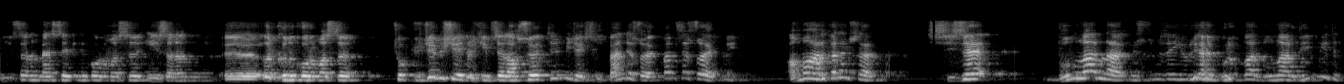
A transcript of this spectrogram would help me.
insanın mezhebini koruması, insanın e, ırkını koruması çok yüce bir şeydir. Kimse laf söylettirmeyeceksiniz. Ben de söyletmem, size söyletmeyin. Ama arkadaşlar size bunlarla üstümüze yürüyen gruplar bunlar değil miydi?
